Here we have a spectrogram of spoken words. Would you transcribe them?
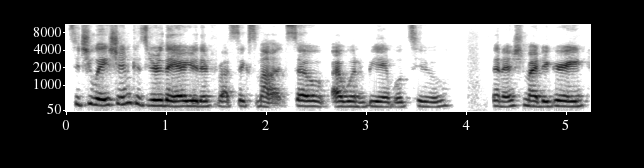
situation, because you're there, you're there for about six months. So I wouldn't be able to finish my degree.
